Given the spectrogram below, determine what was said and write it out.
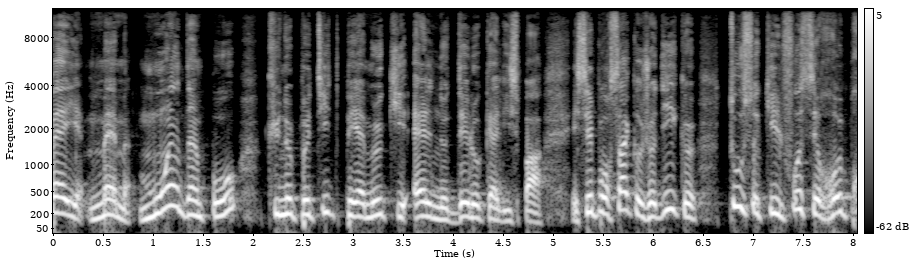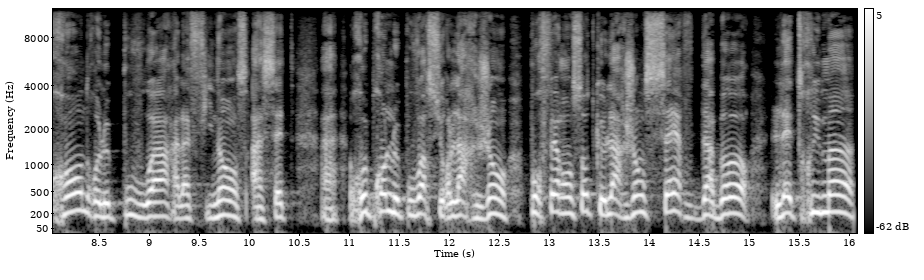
payent même moins d'impôts qu'une petite PME qui elle, ne délocalise pas. Et c'est pour ça que je dis que tout ce qu'il faut, c'est reprendre le pouvoir à la finance, à cette, reprendre le pouvoir sur l'argent, pour faire en sorte que l'argent serve d'abord l'être humain,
